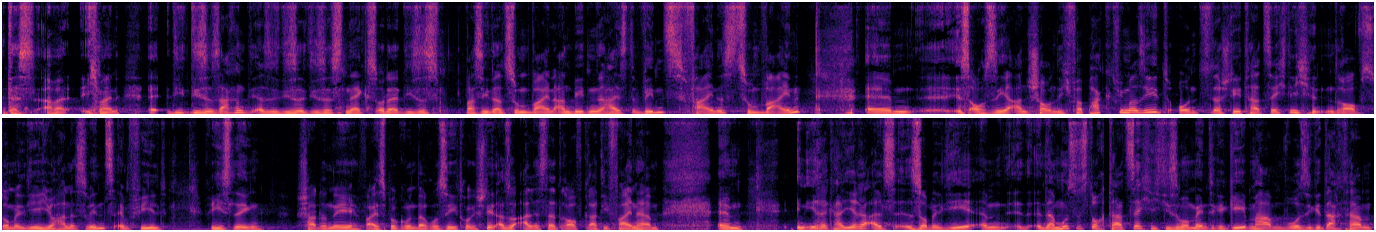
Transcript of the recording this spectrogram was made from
das, aber ich meine, äh, die, diese Sachen, also diese, diese Snacks oder dieses, was sie da zum Wein anbieten, heißt Winz Feines zum Wein, ähm, ist auch sehr anschaulich verpackt, wie man sieht. Und da steht tatsächlich hinten drauf, Sommelier Johannes Winz empfiehlt Riesling Chardonnay, Weißburgunder, Rosé, steht also alles da drauf, gerade die Feinherben. Ähm, in Ihrer Karriere als Sommelier, ähm, da muss es doch tatsächlich diese Momente gegeben haben, wo Sie gedacht haben,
